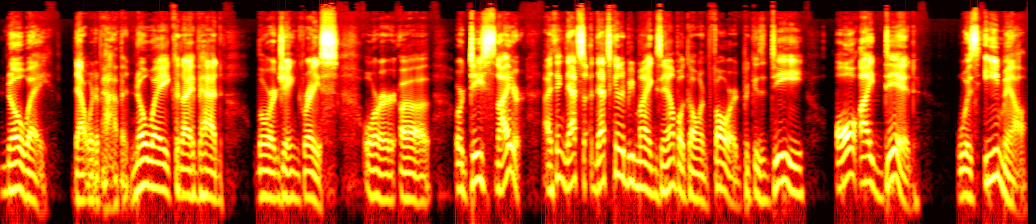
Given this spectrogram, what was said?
no way that would have happened. No way could I have had Laura Jane Grace or uh, or Dee Snider. I think that's that's going to be my example going forward because Dee, all I did was email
